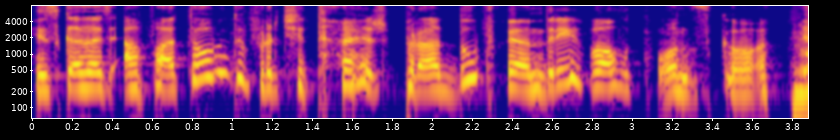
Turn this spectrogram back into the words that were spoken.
и сказать, а потом ты прочитаешь про дуб и Андрея Волконского. Ну,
